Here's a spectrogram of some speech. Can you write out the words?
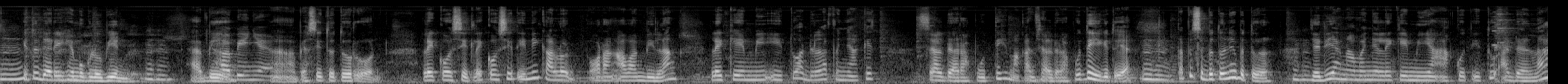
hmm. itu dari hemoglobin hmm. HB. HB-nya. Nah, biasa itu turun. Leukosit. Leukosit ini kalau orang awam bilang leukemi itu adalah penyakit sel darah putih makan sel darah putih gitu ya. Mm-hmm. Tapi sebetulnya betul. Mm-hmm. Jadi yang namanya leukemia akut itu adalah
